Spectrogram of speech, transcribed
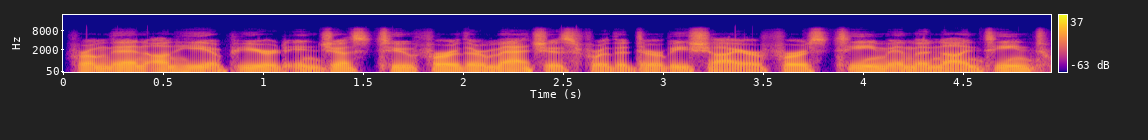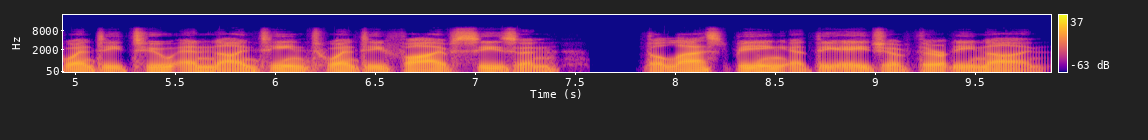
From then on he appeared in just two further matches for the Derbyshire first team in the 1922 and 1925 season, the last being at the age of 39.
